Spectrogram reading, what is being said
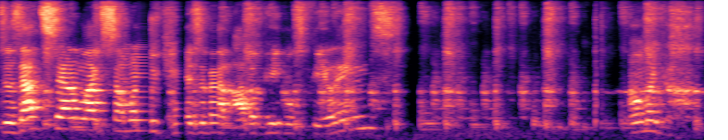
Does that sound like someone who cares about other people's feelings? Oh my god.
